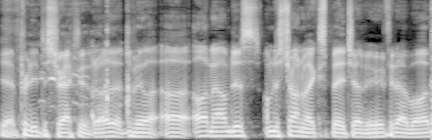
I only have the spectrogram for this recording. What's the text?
yeah, pretty distracted. I had to be like, uh, oh no, I'm just, I'm just trying to make a speech over here, if you don't mind.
